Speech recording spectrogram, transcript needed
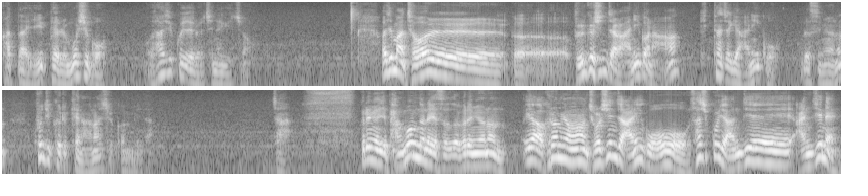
갔다 이제 입회를 모시고 49제를 지내겠죠. 하지만 절, 그, 불교 신자가 아니거나 기타적이 아니고 그랬으면 굳이 그렇게는 안 하실 겁니다. 자, 그러면 이제 방법론에 있어서 그러면은 야 그러면 절신자 아니고 49제 안, 지, 안 지낸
